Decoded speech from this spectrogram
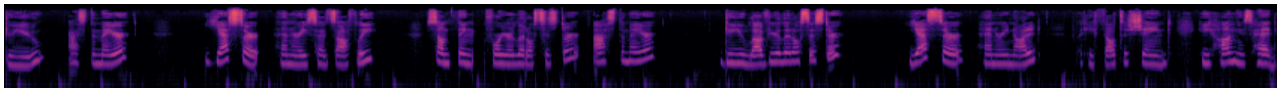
do you? asked the mayor. Yes, sir, Henry said softly. Something for your little sister? asked the mayor. Do you love your little sister? Yes, sir, Henry nodded, but he felt ashamed. He hung his head.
